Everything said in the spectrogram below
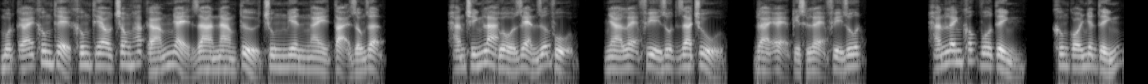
Một cái không thể không theo trong hắc ám nhảy ra nam tử trung niên ngay tại giống giận. Hắn chính là hồ rèn dưỡng phụ, nhà lệ phi rút gia chủ, đại ẹ kỳ lệ phi rút. Hắn lanh khóc vô tình, không có nhân tính,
